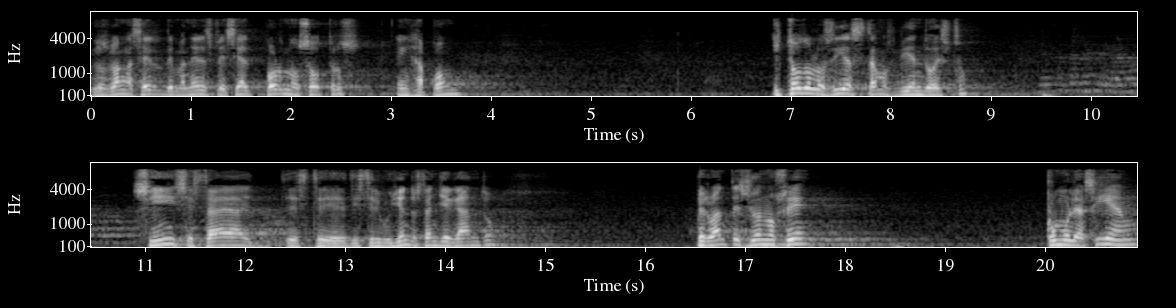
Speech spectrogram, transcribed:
los van a hacer de manera especial por nosotros en Japón. Y todos los días estamos viendo esto. Sí, se está este, distribuyendo, están llegando, pero antes yo no sé cómo le hacían,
